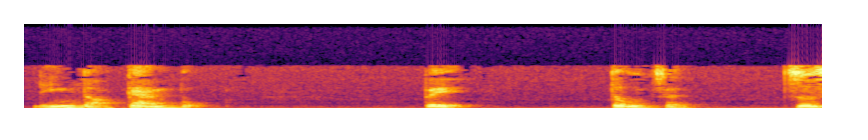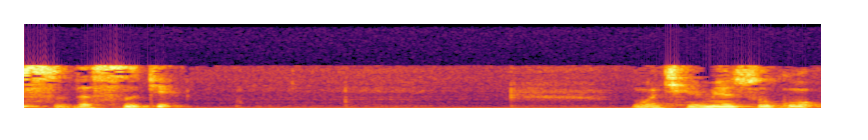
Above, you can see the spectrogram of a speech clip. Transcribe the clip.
领导干部被斗争致死的事件。我前面说过，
